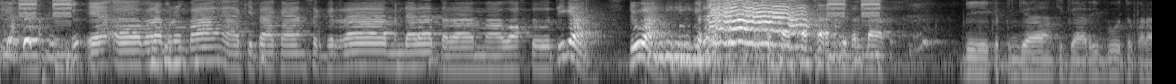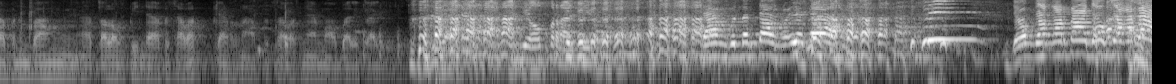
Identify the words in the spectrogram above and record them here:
Ya eh, para penumpang eh, kita akan segera mendarat dalam eh, waktu 3 2 Di ketinggian 3000 tuh para penumpang eh, tolong pindah pesawat karena pesawatnya mau balik lagi. Dioper aja. Kang, bentar Kang, oh iya Kang. Yogyakarta Yogyakarta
